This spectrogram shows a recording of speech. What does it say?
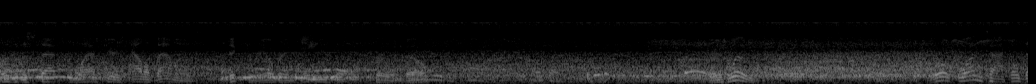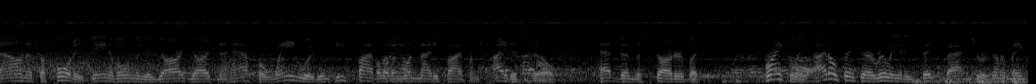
Those are the stats from last year's Alabama's victory over in Gainesville. Kerwin Bell. There's Williams. Broke one tackle down at the 40. Gain of only a yard, yard and a half for Wayne Williams. He's 5'11", 195 from Titusville. Had been the starter, but frankly, I don't think there are really any big backs who are going to make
